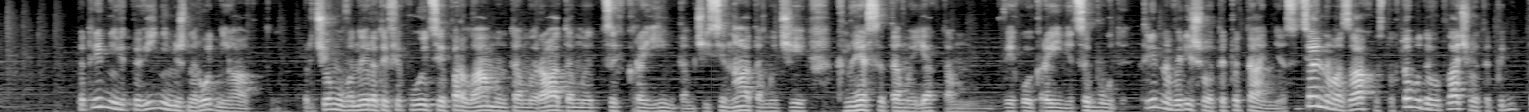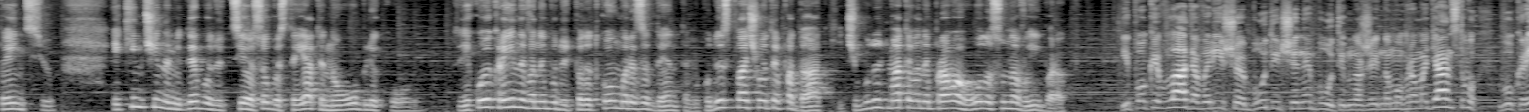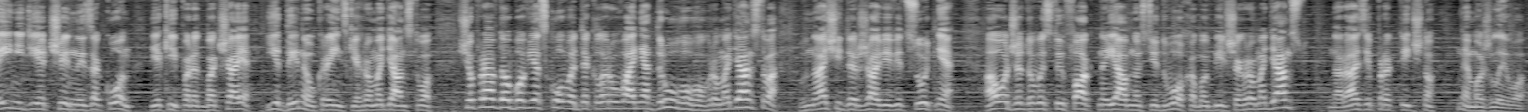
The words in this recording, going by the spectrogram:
Потрібні відповідні міжнародні акти. Причому вони ратифікуються парламентами, радами цих країн, там чи сенатами, чи кнесетами, як там в якої країні це буде. Потрібно вирішувати питання соціального захисту, хто буде виплачувати пенсію, яким чином і де будуть ці особи стояти на обліку, з якої країни вони будуть податковими резидентами, куди сплачувати податки, чи будуть мати вони право голосу на виборах. І поки влада вирішує бути чи не бути множинному громадянству, в Україні діє чинний закон, який передбачає єдине українське громадянство. Щоправда, обов'язкове декларування другого громадянства в нашій державі відсутнє. А отже, довести факт наявності двох або більше громадянств наразі практично неможливо.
